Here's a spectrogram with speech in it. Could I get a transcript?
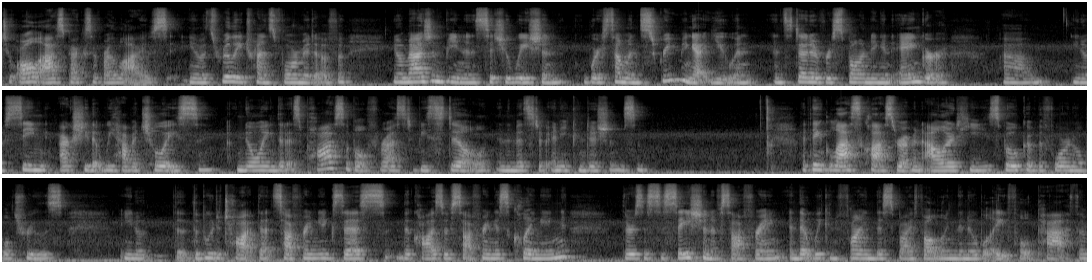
to all aspects of our lives, you know, it's really transformative. You know, imagine being in a situation where someone's screaming at you, and instead of responding in anger, um, you know, seeing actually that we have a choice, knowing that it's possible for us to be still in the midst of any conditions. I think last class, Reverend Allard, he spoke of the Four Noble Truths. You know, the, the Buddha taught that suffering exists, the cause of suffering is clinging, there's a cessation of suffering, and that we can find this by following the Noble Eightfold Path.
